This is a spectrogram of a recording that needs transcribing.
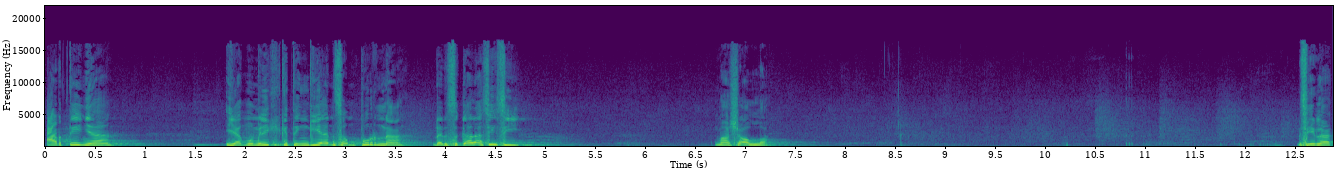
artinya yang memiliki ketinggian sempurna dari segala sisi. Masya Allah. Di sinilah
